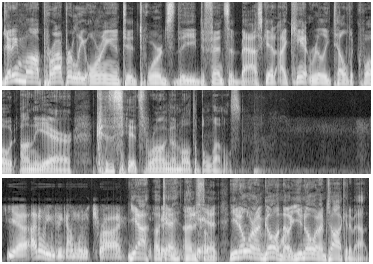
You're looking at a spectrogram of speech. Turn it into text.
Getting Ma properly oriented towards the defensive basket. I can't really tell the quote on the air because it's wrong on multiple levels. Yeah, I don't even think I'm going to try. Yeah, okay, I understand. You know where I'm going, though. You know what I'm talking about.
